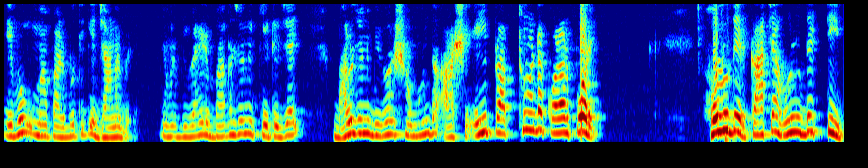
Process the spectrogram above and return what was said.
এবং মা পার্বতীকে জানাবেন। আমার বিবাহের বাধা যেন কেটে যায়, ভালো যেন বিবাহ সম্বন্ধ আসে, এই প্রার্থনাটা করার পরে হলুদের, কাঁচা হলুদের টিপ।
